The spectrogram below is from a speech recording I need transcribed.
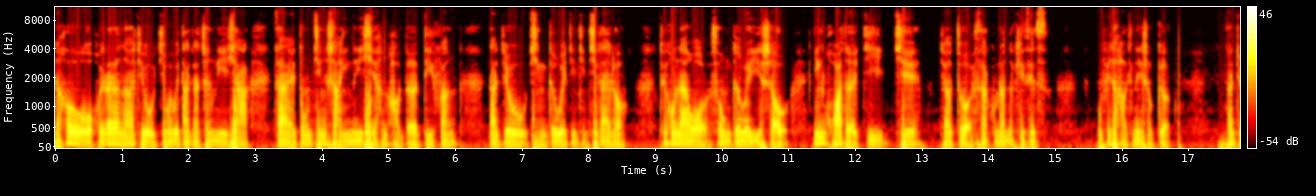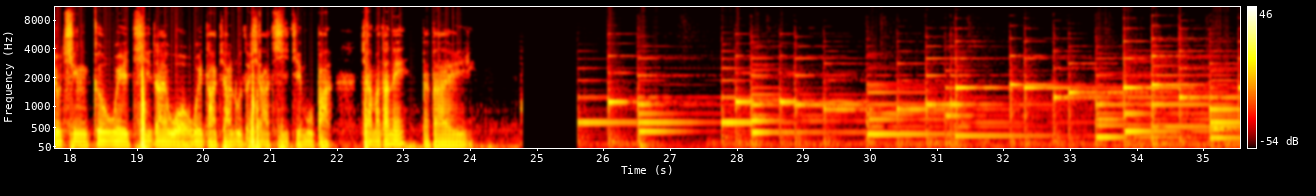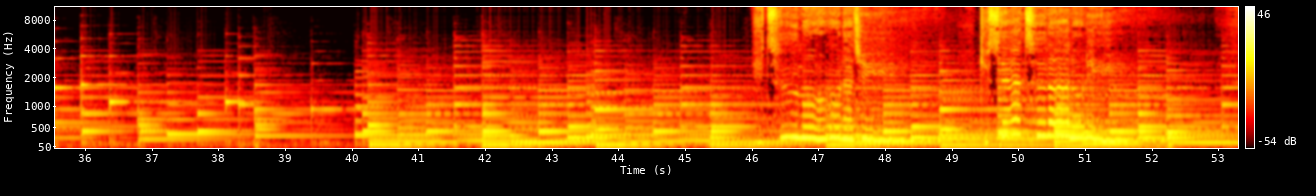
然后我回来了呢，就有机会为大家整理一下在东京赏樱的一些很好的地方，那就请各位敬请期待喽。最后呢，我送各位一首《樱花的季节》，叫做《Sakura no Kisses》，非常好听的一首歌。那就请各位期待我为大家录的下期节目吧。加马达呢，拜拜。つも同じ季節なのに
